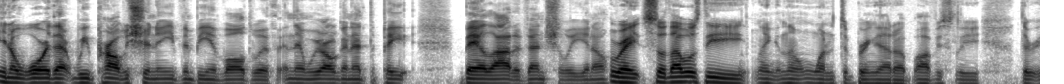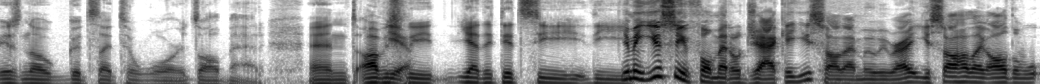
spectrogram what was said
in a war that we probably shouldn't even be involved with and then we're all gonna have to pay bail out eventually you know Right. So that was the like. And I wanted to bring that up. Obviously, there is no good side to war. It's all bad. And obviously, yeah, they did see the. I mean, you seen Full Metal Jacket. You saw that movie, right? You saw how like all the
